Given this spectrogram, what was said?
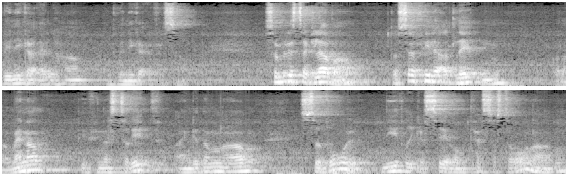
weniger LH und weniger FSH. Somit ist erklärbar, dass sehr viele Athleten oder Männer, die Finasterid eingenommen haben, sowohl niedriges Serum Testosteron haben,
